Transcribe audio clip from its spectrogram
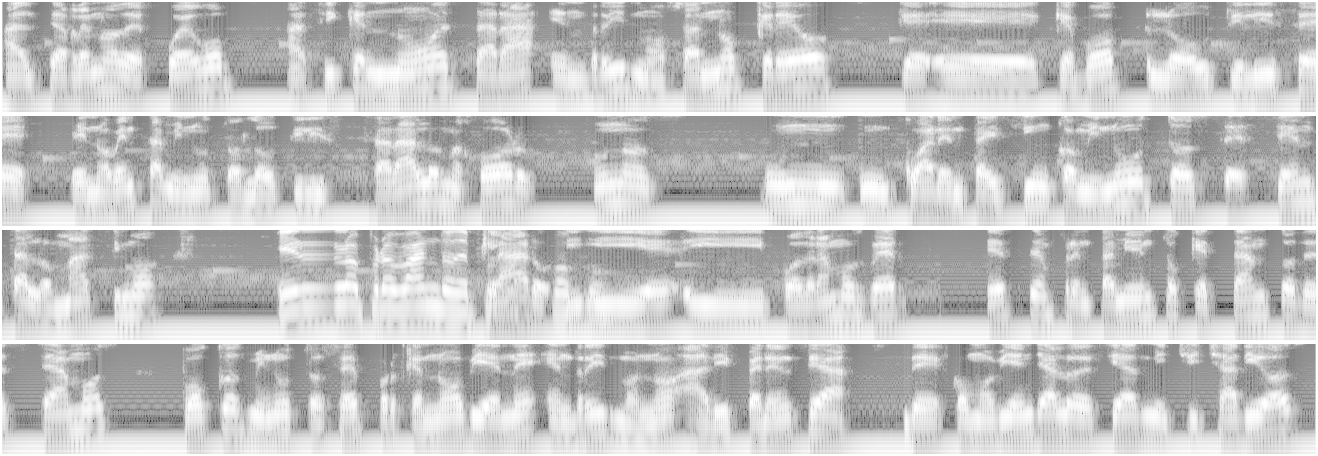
al terreno de juego, así que no estará en ritmo. O sea, no creo que, eh, que Bob lo utilice en 90 minutos, lo utilizará a lo mejor unos un, 45 minutos, 60 lo máximo. Irlo probando de Claro, Y, y podremos ver este enfrentamiento que tanto deseamos pocos minutos, ¿eh? porque no viene en ritmo, ¿no? A diferencia de, como bien ya lo decías, mi chicha Dios,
